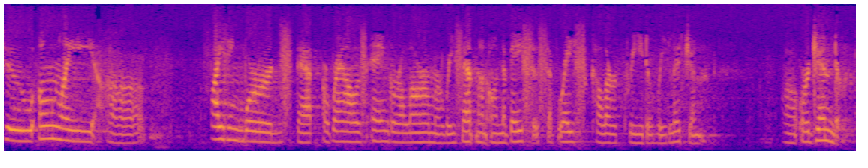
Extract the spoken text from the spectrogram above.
to only uh, fighting words that arouse anger, alarm, or resentment on the basis of race, color, creed, or religion, uh, or gender,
